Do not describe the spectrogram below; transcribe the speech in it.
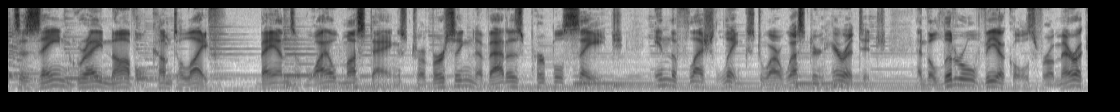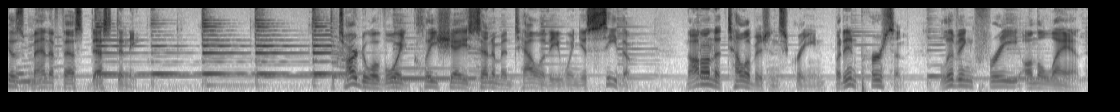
It's a Zane Grey novel come to life. Bands of wild Mustangs traversing Nevada's purple sage, in the flesh links to our Western heritage, and the literal vehicles for America's manifest destiny. It's hard to avoid cliche sentimentality when you see them, not on a television screen, but in person, living free on the land.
